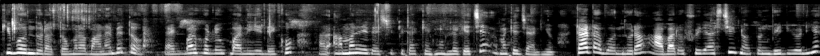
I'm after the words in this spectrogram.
কি বন্ধুরা, তোমরা বানাবে তো? একবার হলেও বানিয়ে দেখো আর আমার এই রেসিপিটা কেমন লেগেছে আমাকে জানিও। টাটা বন্ধুরা, আবারও ফিরে আসছি নতুন ভিডিও নিয়ে।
